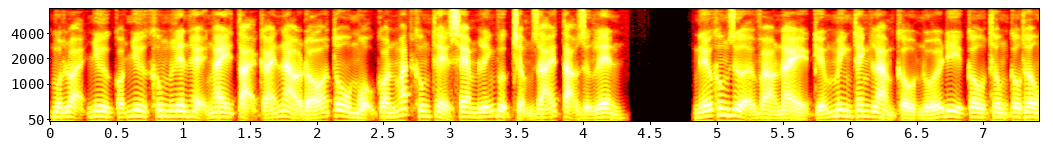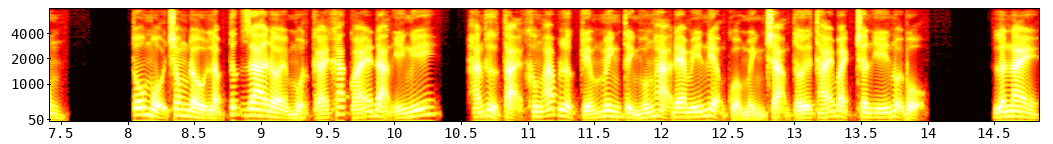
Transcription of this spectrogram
một loại như có như không liên hệ ngay tại cái nào đó tô mộ con mắt không thể xem lĩnh vực chậm rãi tạo dựng lên. Nếu không dựa vào này, kiếm minh thanh làm cầu nối đi câu thông câu thông. Tô mộ trong đầu lập tức ra đời một cái khác quái đạn ý nghĩ, hắn thử tại không áp lực kiếm minh tình huống hạ đem ý niệm của mình chạm tới thái bạch chân ý nội bộ. Lần này,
